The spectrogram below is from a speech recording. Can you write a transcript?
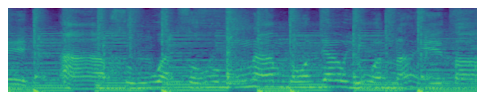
ยอาบสวดทรงน้ำนวลย้ายวนในตา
